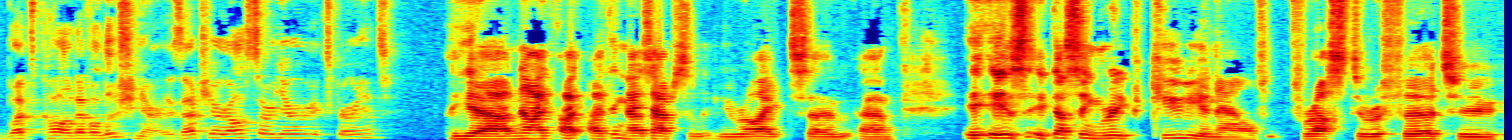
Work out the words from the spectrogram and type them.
what's called evolutionary. Is that your also your experience? Yeah, no, I, I think that's absolutely right. So. Um, it is it does seem really peculiar now for us to refer to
